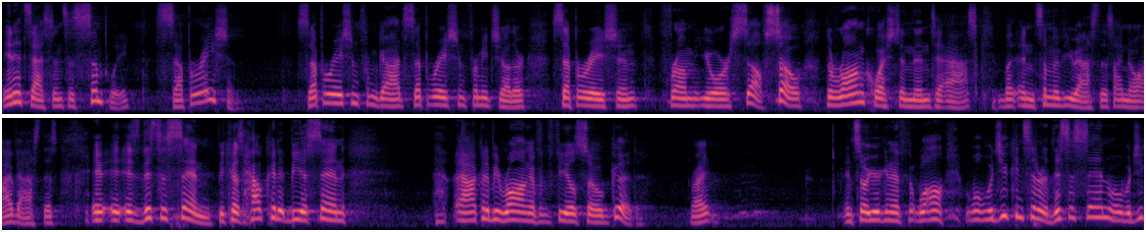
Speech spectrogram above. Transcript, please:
in its essence, is simply separation. Separation from God, separation from each other, separation from yourself. So, the wrong question then to ask, but, and some of you asked this, I know I've asked this, is this a sin? Because how could it be a sin how could it be wrong if it feels so good, right? And so you're going to, th- well, well, would you consider this a sin? Well, would you,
